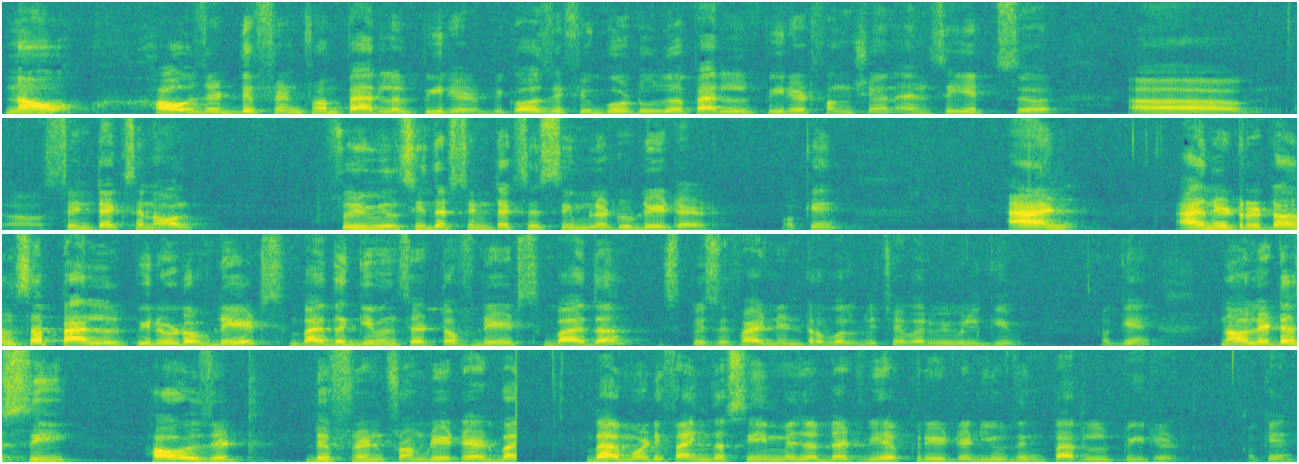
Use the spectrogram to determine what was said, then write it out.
Now how is it different from parallel period? Because if you go to the parallel period function and see its uh, uh, uh syntax and all so you will see that syntax is similar to date add okay? And and it returns a parallel period of dates by the given set of dates by the specified interval whichever we will give okay? Now let us see how is it different from date add by by modifying the same measure that we have created using parallel period. Okay?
